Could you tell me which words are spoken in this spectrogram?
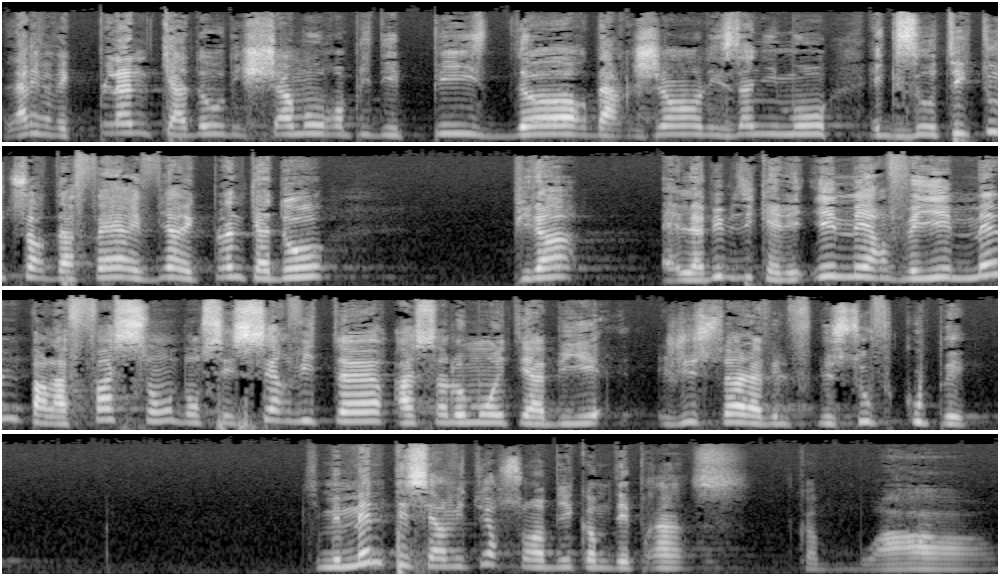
elle arrive avec plein de cadeaux, des chameaux remplis d'épices, d'or, d'argent, des animaux exotiques, toutes sortes d'affaires, elle vient avec plein de cadeaux. Puis là, la Bible dit qu'elle est émerveillée même par la façon dont ses serviteurs à Salomon étaient habillés. Juste ça, elle avait le souffle coupé. Mais même tes serviteurs sont habillés comme des princes. Comme, waouh!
